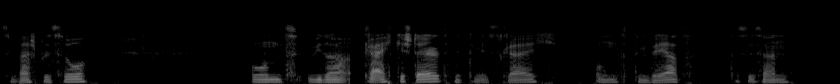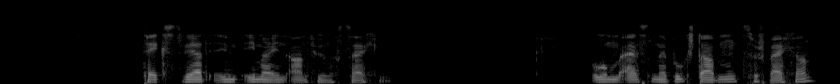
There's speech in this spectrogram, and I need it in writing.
zum Beispiel so. Und wieder gleichgestellt mit dem ist gleich und dem Wert. Das ist ein Textwert immer in Anführungszeichen. Um einzelne Buchstaben zu speichern,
